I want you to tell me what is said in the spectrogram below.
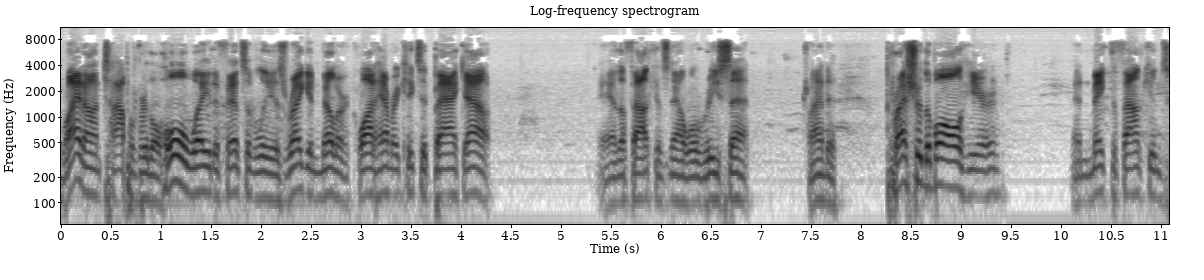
Right on top of her the whole way defensively is Reagan Miller. Quadhammer kicks it back out. And the Falcons now will reset. Trying to pressure the ball here and make the Falcons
